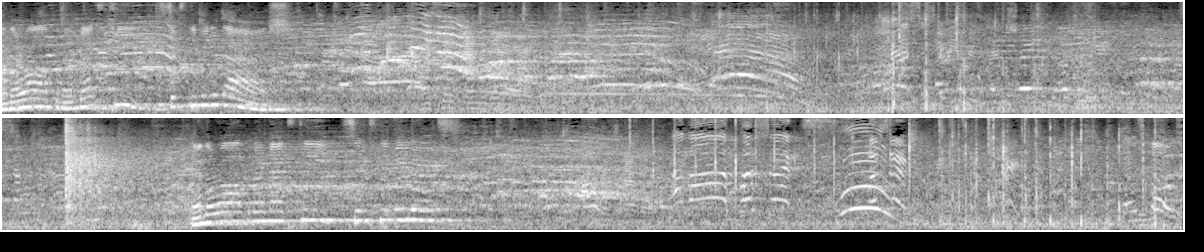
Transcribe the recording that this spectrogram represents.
And they're off in our next heat, 60 meter dash. And they're off in our next heat, 60 meters. Emma, push six. Push six. That was close.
